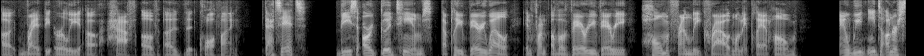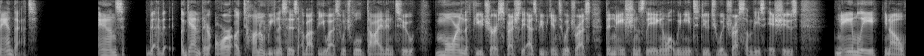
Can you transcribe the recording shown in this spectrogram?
uh, right at the early uh, half of uh, the qualifying. That's it. These are good teams that play very well in front of a very, very home friendly crowd when they play at home. And we need to understand that. And th- again, there are a ton of weaknesses about the US, which we'll dive into more in the future, especially as we begin to address the Nations League and what we need to do to address some of these issues. Namely, you know,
